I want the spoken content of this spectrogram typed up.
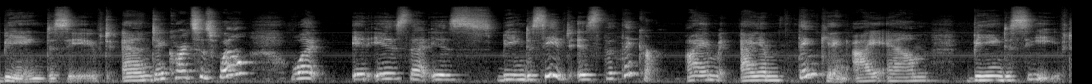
being deceived? And Descartes says, well, what it is that is being deceived is the thinker. I am, I am thinking, I am being deceived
